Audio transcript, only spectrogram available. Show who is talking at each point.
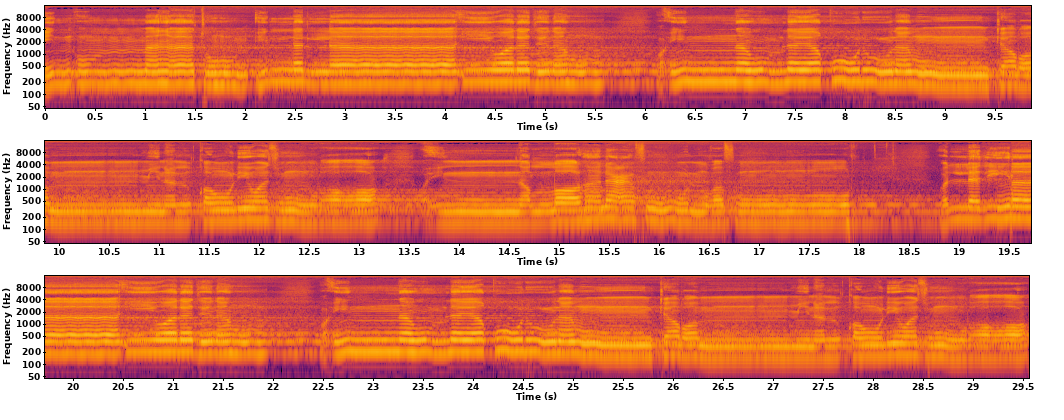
Speaker 1: إن أمهاتهم إلا اللائي ولدنهم وإنهم ليقولون منكرا من القول وزورا وإن الله لعفو غفور والذين آئي ولدنهم وإنهم ليقولون منكرا من القول وزورا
